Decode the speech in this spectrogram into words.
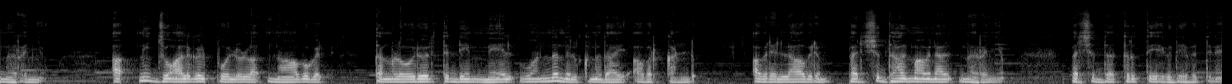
നിറഞ്ഞു. അഗ്നിജ്വാലകൾ പോലുള്ള നാവുകൾ തങ്ങൾ ഓരോരുത്തരുടെയും മേൽ വന്നു നിൽക്കുന്നതായി അവർ കണ്ടു. അവരെല്ലാവരും പരിശുദ്ധാത്മാവിനാൽ നിറഞ്ഞു. പരിശുദ്ധ തൃത്യേക ദൈവത്തിന്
